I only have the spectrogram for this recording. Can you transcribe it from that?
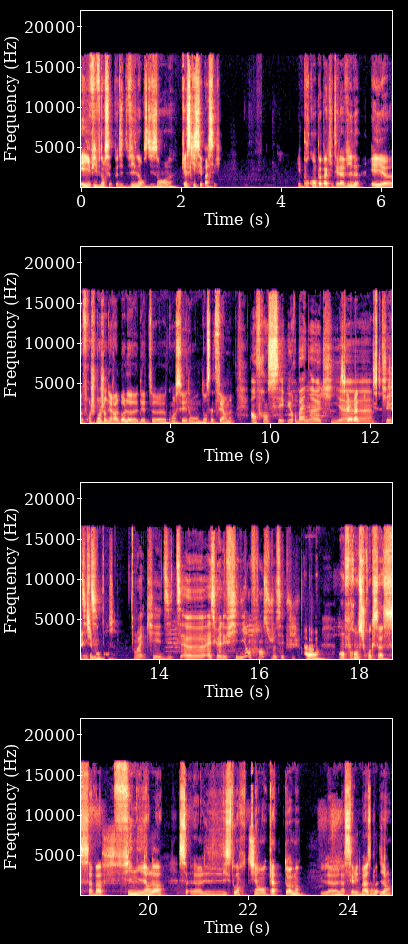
Et ils vivent dans cette petite ville en se disant qu'est-ce qui s'est passé? Et pourquoi on peut pas quitter la ville? Et franchement, j'en ai ras-le-bol d'être coincé dans, cette ferme. En France, c'est Urban qui, Urban, qui est en France. Ouais, qui est dite. Euh, est-ce qu'elle est finie en France? Je sais plus. Alors, en France, je crois que ça, ça va finir là. Euh, l'histoire tient en quatre tomes, la, série de base, on va dire.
